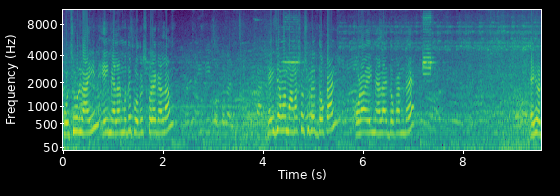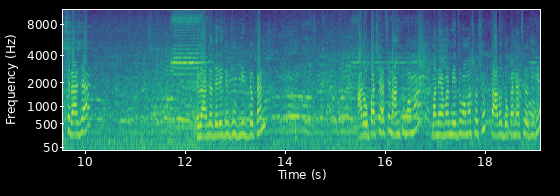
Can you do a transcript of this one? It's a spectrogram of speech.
প্রচুর লাইন, এই মেলার মধ্যে প্রবেশ করে গেলাম। এই যে আমার মামা শ্বশুরের দোকান ওরা এই মেলায় দোকান দেয়। এই হচ্ছে রাজা। রাজাদের এই যে ঘুগনির দোকান। আর ওপাশে আছে নান্টু মামা মানে আমার মেজো মামা শ্বশুর তারও দোকান আছে ওদিকে।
